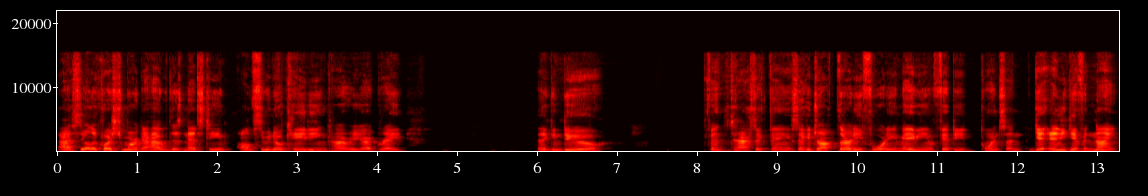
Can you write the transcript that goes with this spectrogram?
that's the only question mark I have with this Nets team. Obviously, we know KD and Kyrie are great. They can do fantastic things. They can drop 30, 40, maybe even 50 points and get any given night.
